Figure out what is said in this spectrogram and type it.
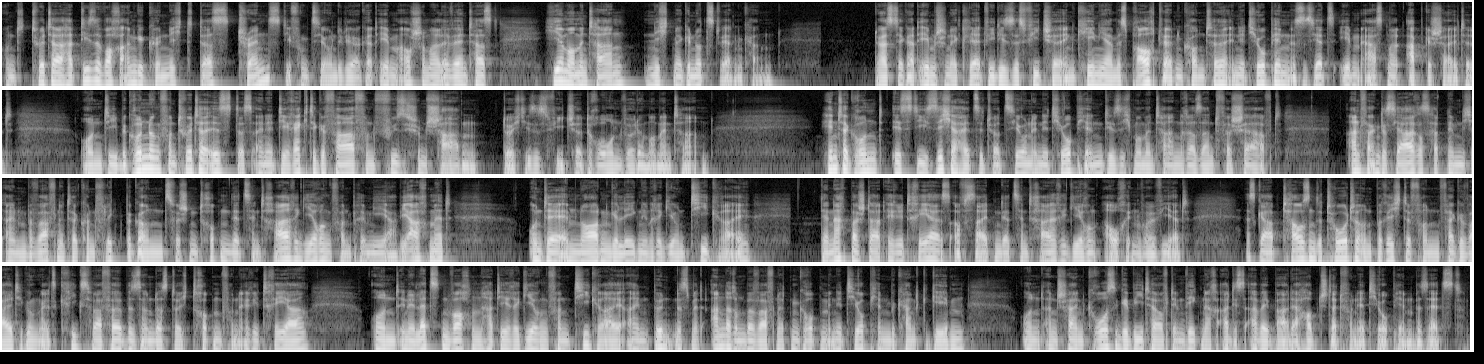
Und Twitter hat diese Woche angekündigt, dass Trends, die Funktion, die du ja gerade eben auch schon mal erwähnt hast, hier momentan nicht mehr genutzt werden kann. Du hast ja gerade eben schon erklärt, wie dieses Feature in Kenia missbraucht werden konnte. In Äthiopien ist es jetzt eben erstmal abgeschaltet. Und die Begründung von Twitter ist, dass eine direkte Gefahr von physischem Schaden durch dieses Feature drohen würde momentan. Hintergrund ist die Sicherheitssituation in Äthiopien, die sich momentan rasant verschärft. Anfang des Jahres hat nämlich ein bewaffneter Konflikt begonnen zwischen Truppen der Zentralregierung von Premier Abiy Ahmed und der im Norden gelegenen Region Tigray, der Nachbarstaat Eritrea ist auf Seiten der Zentralregierung auch involviert. Es gab tausende Tote und Berichte von Vergewaltigung als Kriegswaffe, besonders durch Truppen von Eritrea. Und in den letzten Wochen hat die Regierung von Tigray ein Bündnis mit anderen bewaffneten Gruppen in Äthiopien bekannt gegeben und anscheinend große Gebiete auf dem Weg nach Addis Abeba, der Hauptstadt von Äthiopien, besetzt.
